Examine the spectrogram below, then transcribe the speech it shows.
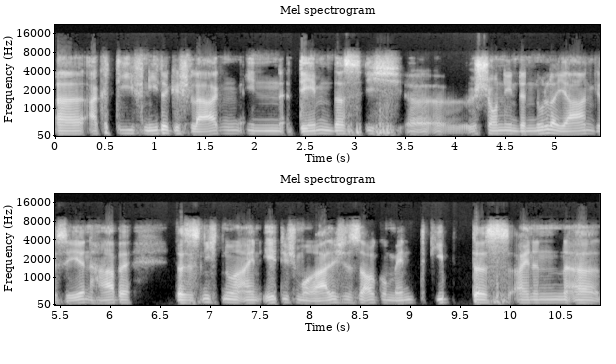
äh, aktiv niedergeschlagen in dem, dass ich äh, schon in den Nullerjahren gesehen habe, dass es nicht nur ein ethisch-moralisches Argument gibt, das einen äh,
